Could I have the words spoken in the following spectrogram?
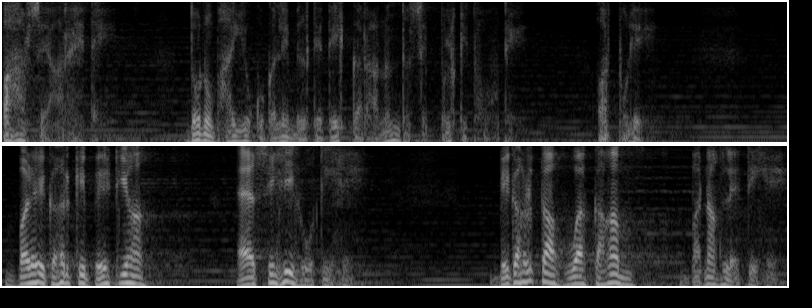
बाहर से आ रहे थे। दोनों भाइयों को गले मिलते देखकर आनंद से पुलकित हो उठे और बोले, बड़े घर की बेटियाँ ऐसी ही होती हैं। बिगड़ता हुआ काम बना लेती हैं।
